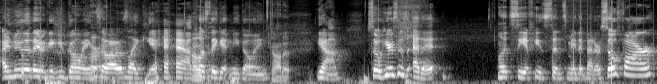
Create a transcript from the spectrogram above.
I knew that they would get you going. All So. I was like, yeah, plus Okay. they get me going. Got it. Yeah. So here's his edit. Let's see if he's since made it better. So far,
